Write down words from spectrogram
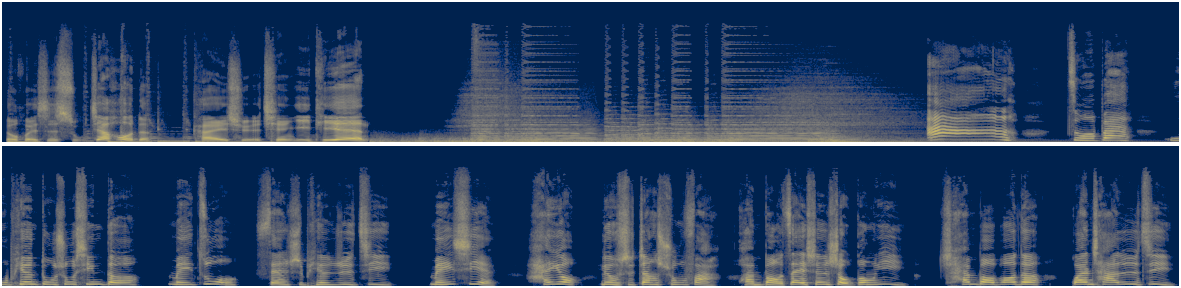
都会是暑假后的开学前一天啊！怎么办？五篇读书心得没做，三十篇日记没写，还有六十张书法、环保再生手工艺、蚕宝宝的观察日记，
